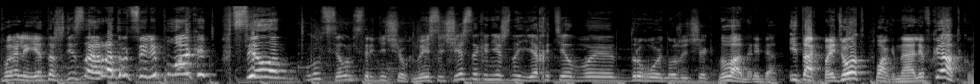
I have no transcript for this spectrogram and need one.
Блин, я даже не знаю, радоваться или плакать. В целом, ну, в целом среднячок. Но если честно, конечно, я хотел бы другой ножичек. Ну ладно, ребят. Итак, пойдет? Погнали в катку.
